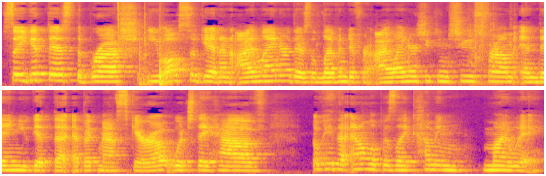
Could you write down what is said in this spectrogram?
So you get this, the brush. You also get an eyeliner. There's 11 different eyeliners you can choose from. And then you get the Epic Mascara, which they have. Okay, that antelope is like coming my way.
